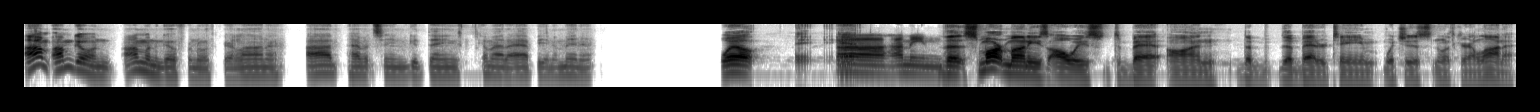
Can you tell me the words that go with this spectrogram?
I'm I'm going I'm gonna go for North Carolina. I haven't seen good things come out of Appy in a minute. Well, eh, Uh, eh, I mean, the smart money is always to bet on the the better team, which is North Carolina.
